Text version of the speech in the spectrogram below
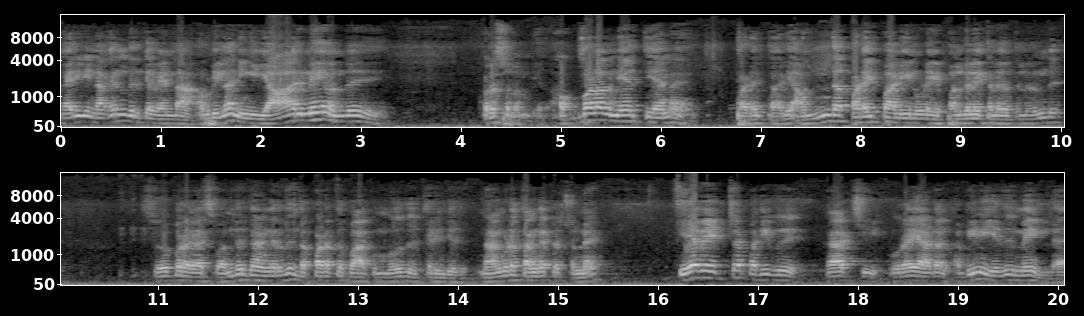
கருவி நகர்ந்திருக்க வேண்டாம். அப்படிலாம் நீங்கள் யாருமே வந்து குறை சொல்ல முடியாது. அவ்வளவு நேர்த்தியான படைப்பாளி அந்த படைப்பாளியினுடைய பல்கலைக்கழகத்திலிருந்து சிவபிரகாஷ் வந்திருக்காங்கிறது இந்த படத்தை பார்க்கும்போது தெரிஞ்சது. நான் கூட தங்கட்ட சொன்னேன் தேவையற்ற பதிவு காட்சி உரையாடல் அப்படின்னு எதுவுமே இல்லை.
